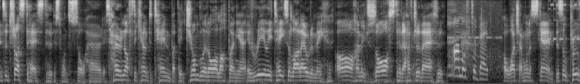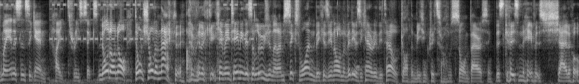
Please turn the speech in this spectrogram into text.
It's a trust test. This one's so hard. It's hard enough to count to 10, but they jumble it all up on you. It really takes a lot out of me. Oh, I'm exhausted after that. I'm off to bed. Oh, watch, I'm gonna scan. This'll prove my innocence again. Height, 3'6". No, no, no, don't show them that. I've been maintaining this illusion that I'm 6'1", because, you know, in the videos you can't really tell. God, the meet and greets are always so embarrassing. This guy's name is Shadow.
